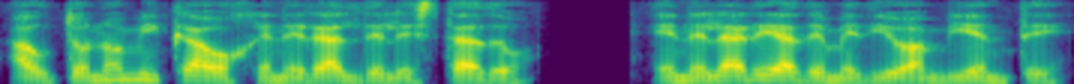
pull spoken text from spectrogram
autonómica o general del Estado, en el área de medio ambiente,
